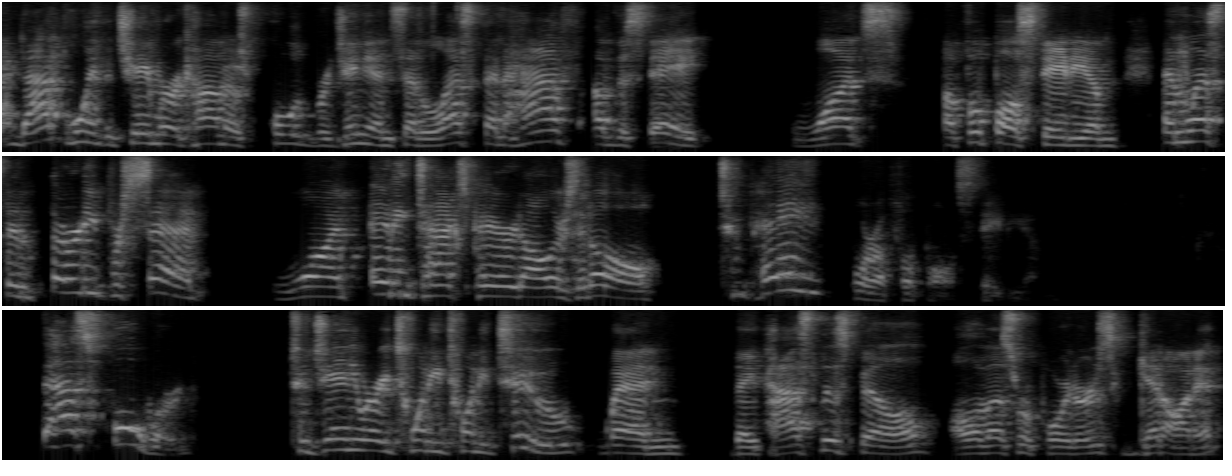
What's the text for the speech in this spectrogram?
At that point, the Chamber of Commerce pulled Virginia and said less than half of the state wants a football stadium, and less than 30% want any taxpayer dollars at all to pay for a football stadium. Fast forward to January 2022, when they pass this bill, all of us reporters get on it,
